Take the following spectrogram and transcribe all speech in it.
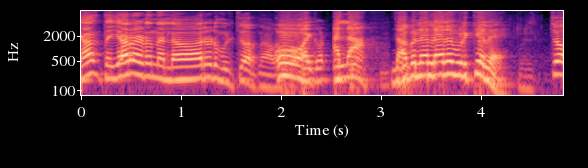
ഞാൻ തയ്യാറാണെന്ന് എല്ലാരോടും വിളിച്ചു പറഞ്ഞ ഓ ആയിക്കോട്ടെ. അല്ല ഞാൻ പിന്നെ എല്ലാരും വിളിക്കല്ലേ? വിളിച്ചോ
